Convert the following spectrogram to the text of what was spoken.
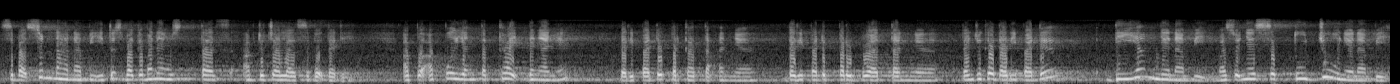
Sebab sunnah Nabi itu sebagaimana yang Ustaz Abdul Jalal sebut tadi. Apa-apa yang terkait dengannya daripada perkataannya, daripada perbuatannya dan juga daripada diamnya Nabi. Maksudnya setujunya Nabi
